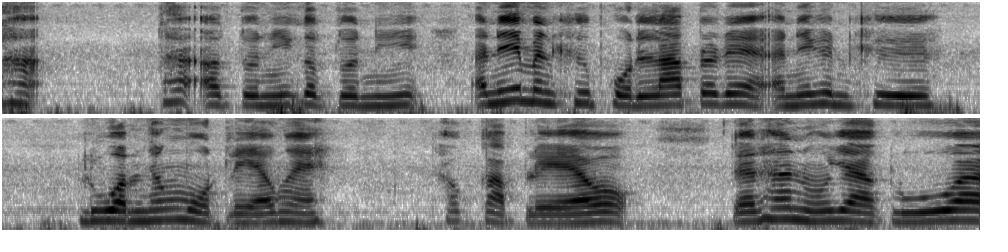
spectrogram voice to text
ถ้า ถ้าเอาตัวนี้กับตัวนี้ อันนี้มันคือผลลัพธ์แล้วเนี่ย อันนี้มันคือรวมทั้งหมดแล้วไง เท่ากับแล้ว แต่ถ้าหนูอยากรู้ว่า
